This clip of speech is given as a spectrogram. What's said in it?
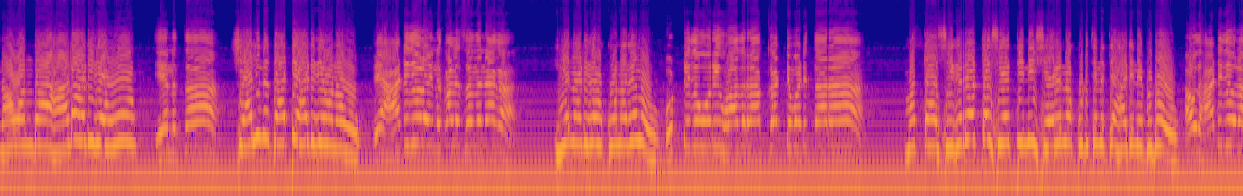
ನಾವೊಂದ ಹಾಡ ಹಾಡಿದೆವು. ಏನತ್ತ? ಶಾಲಿನ ದಾಟಿ ಹಾಡಿದೆವು ನಾವು. ಏ ಹಾಡಿದೀವಲ್ಲ ಇನ್ನು ಕಾಲ ಸಂದನ್ಯಾಗ? ಏನ್ ಹಾಡಿದೆವು ಕೂನದೇನು ಹುಟ್ಟಿದ ಊರಿಗೆ ಹೋದ್ರ ಕಟ್ಟಿ ಬಡಿತಾರ ಮತ್ತ ಸಿಗರೇಟ್ ಸೇತೀನಿ ಶೇರಿನ ಕುಡಿತೀನಿ ಹಾಡಿನಿ ಬಿಡು. ಹೌದ್ ಹಾಡಿದಿವಲ್ಲ?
